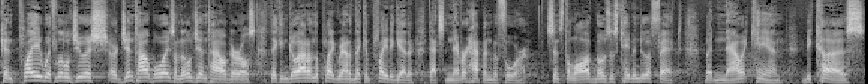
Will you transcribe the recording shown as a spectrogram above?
can play with little Jewish or Gentile boys and little Gentile girls. They can go out on the playground and they can play together. That's never happened before since the law of Moses came into effect, but now it can because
